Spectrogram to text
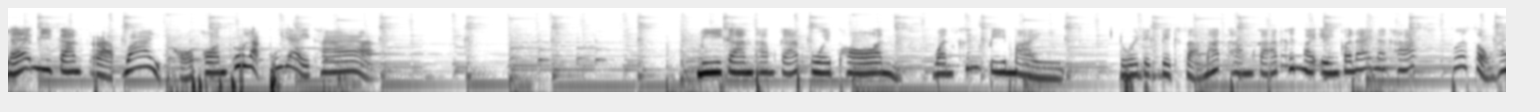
และมีการกราบไหว้ขอพรผู้หลักผู้ใหญ่ค่ะ มีการทำการ์ดอวยพร วันขึ้นปีใหม่ โดยเด็กๆสามารถทำการ์ดขึ้นมาเองก็ได้นะคะ เพื่อส่งให้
